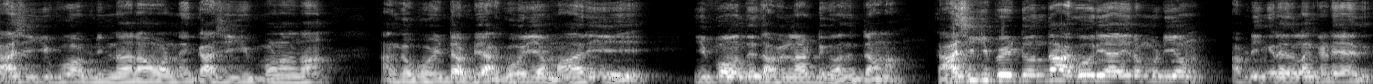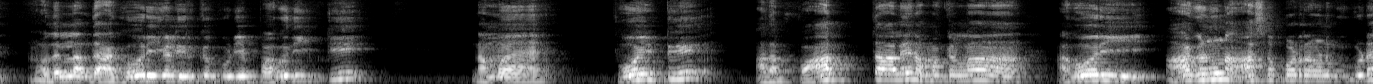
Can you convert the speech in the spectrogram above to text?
காசிக்கு போ அப்படின்னாராம். உடனே காசிக்கு போனானா அங்கே போயிட்டு அப்படியே அகோரியாக மாறி இப்போ வந்து தமிழ்நாட்டுக்கு வந்துட்டானா. காசிக்கு போயிட்டு வந்தால் அகோரி ஆயிட முடியும் அப்படிங்கிறதெல்லாம் கிடையாது. முதல்ல அந்த அகோரிகள் இருக்கக்கூடிய பகுதிக்கு நம்ம போயிட்டு அதை பார்த்தாலே நமக்கெல்லாம் அகோரி ஆகணும்னு ஆசைப்படுறவனுக்கு கூட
